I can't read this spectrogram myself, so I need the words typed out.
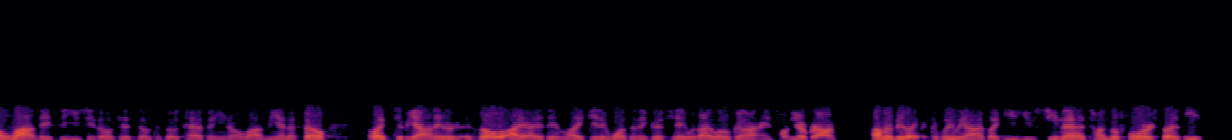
a lot. They see you see those hits, those those happen, you know, a lot in the NFL. Like to be honest, Sure. though I, I didn't like it, it wasn't a good hit with Iloka on Antonio Brown. I'm gonna be like completely honest. Like you, you've seen that a ton before. especially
